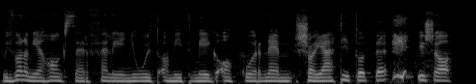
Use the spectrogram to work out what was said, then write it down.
hogy valamilyen hangszer felé nyúlt, amit még akkor nem sajátított el, és a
